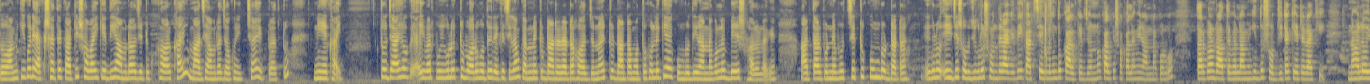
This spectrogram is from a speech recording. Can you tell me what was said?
তো আমি কি করি, একসাথে কাটি, সবাইকে দিয়ে আমরাও যেটুকু খাওয়ার খাই, মাঝে আমরা যখন ইচ্ছা হয় একটু একটু নিয়ে খাই। তো যাই হোক, এবার পুঁইগুলো একটু বড় হতে রেখেছিলাম, কেননা একটু ডাঁটা ডাঁটা হওয়ার জন্য একটু ডাঁটা মতো হলে কি হয়, কুমড়ো দিয়ে রান্না করলে বেশ ভালো লাগে। আর তারপর নেব হচ্ছে একটু কুমড়োর ডাঁটা। এগুলো, এই যে সবজিগুলো সন্ধ্যের আগে দিয়ে কাটছি, এগুলো কিন্তু কালকের জন্য, কালকে সকালে আমি রান্না করব। তার কারণ রাতেরবেলা আমি কিন্তু সবজিটা কেটে রাখি। নাহলে ওই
